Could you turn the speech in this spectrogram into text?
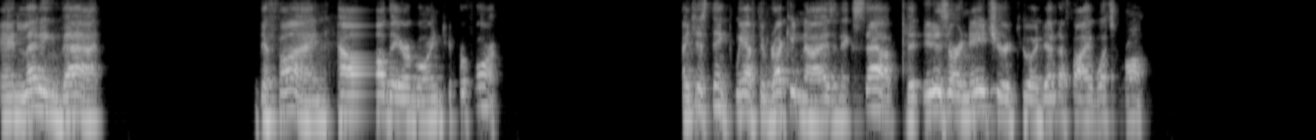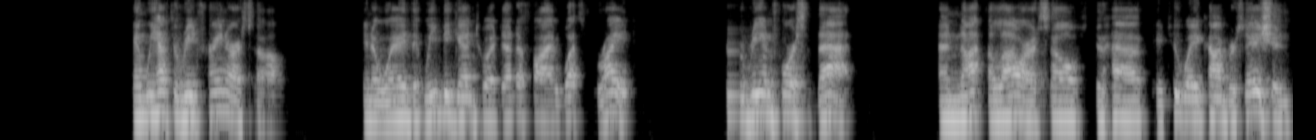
and letting that define how they are going to perform. I just think we have to recognize and accept that it is our nature to identify what's wrong. And we have to retrain ourselves in a way that we begin to identify what's right to reinforce that and not allow ourselves to have a two-way conversation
